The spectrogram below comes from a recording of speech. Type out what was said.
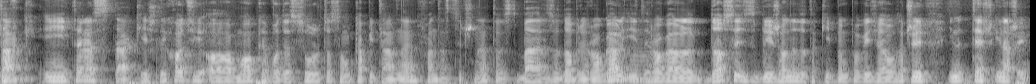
Tak, i teraz tak, jeśli chodzi o mąkę, wodę, sól, to są kapitalne, fantastyczne, to jest bardzo dobry rogal i rogal dosyć zbliżony do takiej, bym powiedział, znaczy in, też inaczej,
